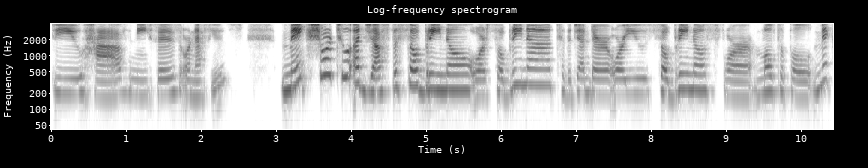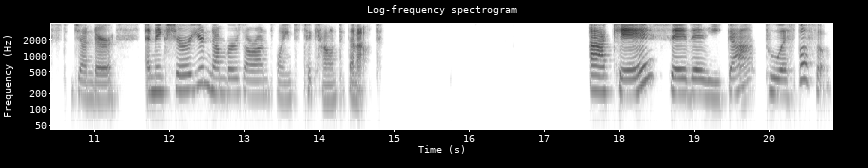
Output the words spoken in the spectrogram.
Do you have nieces or nephews? Make sure to adjust the sobrino or sobrina to the gender or use sobrinos for multiple mixed gender and make sure your numbers are on point to count them out. ¿A qué se dedica tu esposo?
